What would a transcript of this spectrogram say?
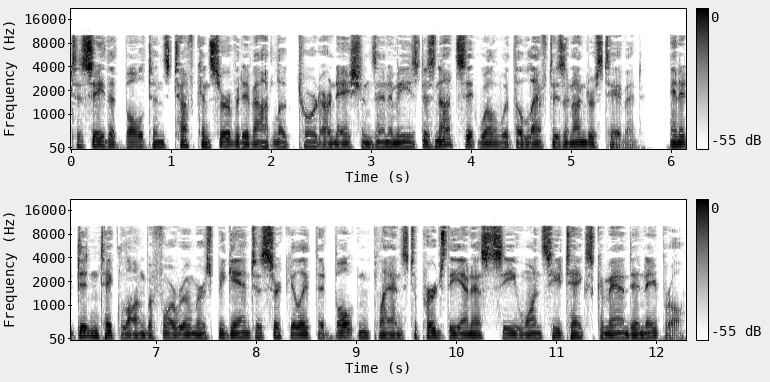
To say that Bolton's tough conservative outlook toward our nation's enemies does not sit well with the left is an understatement, and it didn't take long before rumors began to circulate that Bolton plans to purge the NSC once he takes command in April,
